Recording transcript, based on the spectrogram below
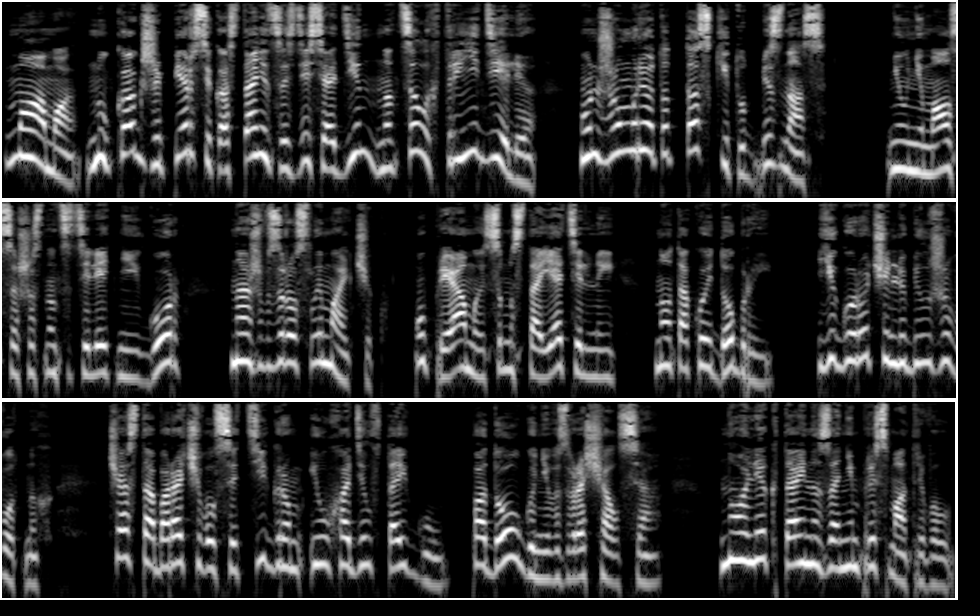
«Мама, ну как же Персик останется здесь один на целых три недели? Он же умрет от тоски тут без нас!» Не унимался шестнадцатилетний Егор, наш взрослый мальчик, упрямый, самостоятельный, но такой добрый. Егор очень любил животных, часто оборачивался тигром и уходил в тайгу, подолгу не возвращался — Но Олег тайно за ним присматривал,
